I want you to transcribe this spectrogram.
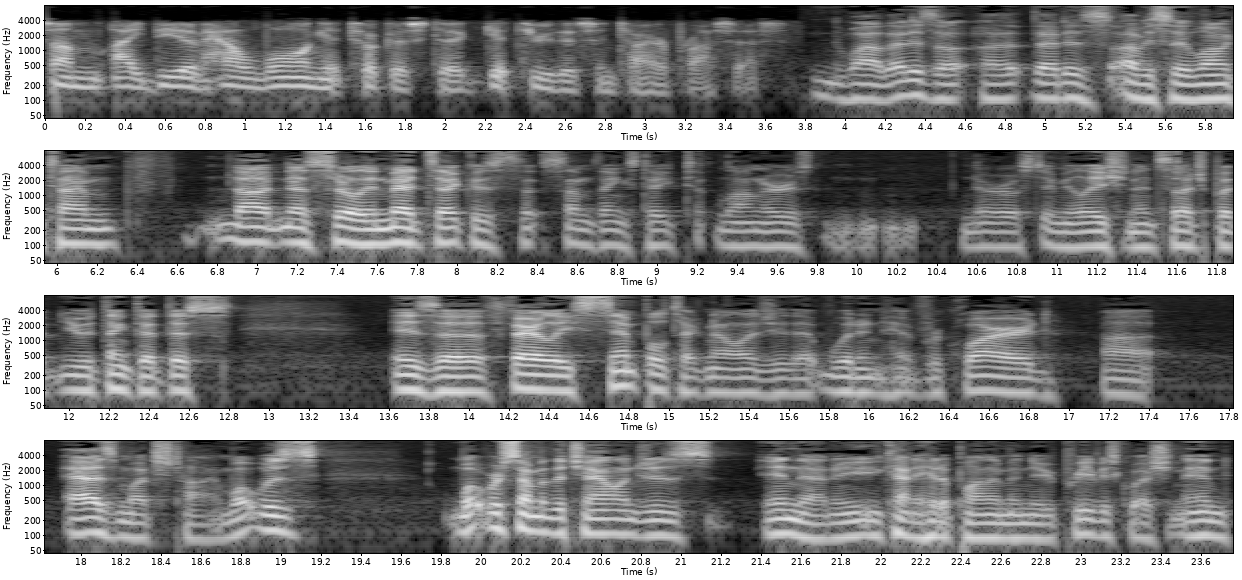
some idea of how long it took us to get through this entire process. Wow, that is a uh, that is obviously a long time. Not necessarily in med tech, because some things take longer, neurostimulation and such. But you would think that this is a fairly simple technology that wouldn't have required uh, as much time. What was what were some of the challenges in that? And you kind of hit upon them in your previous question. And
